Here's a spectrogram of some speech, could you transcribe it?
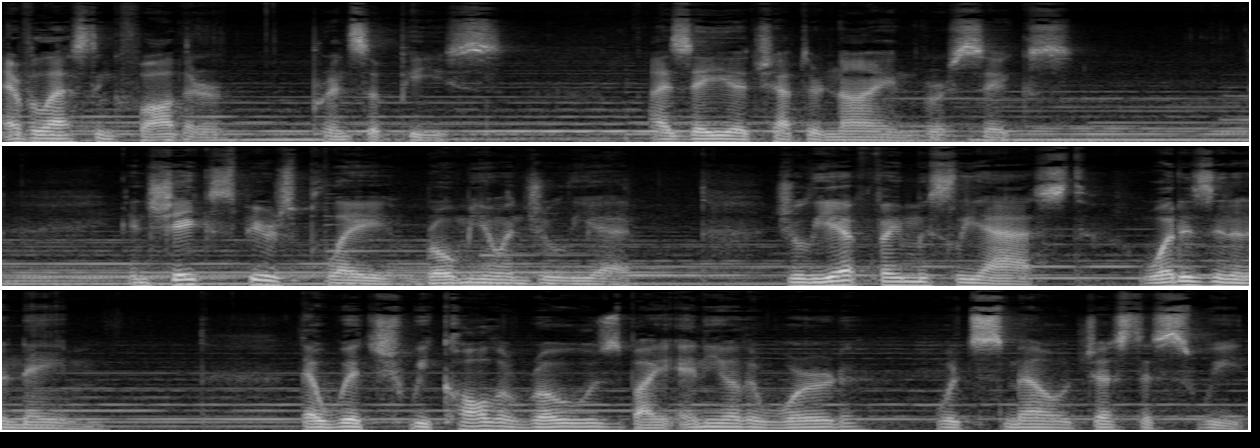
Everlasting Father, Prince of Peace. Isaiah chapter 9, verse 6. In Shakespeare's play Romeo and Juliet, Juliet famously asked, What is in a name? That which we call a rose by any other word would smell just as sweet.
